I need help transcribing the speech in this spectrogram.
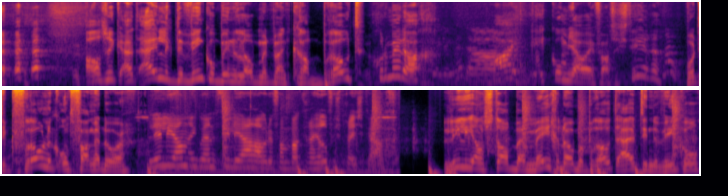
Als ik uiteindelijk de winkel binnenloop met mijn krat brood... Goedemiddag. Hi, ik kom jou even assisteren. Word ik vrolijk ontvangen door Lilian, ik ben filiaalhouder van bakkerij Hilverspreeskaaf. Lilian stapt bij meegenomen brood uit in de winkel.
